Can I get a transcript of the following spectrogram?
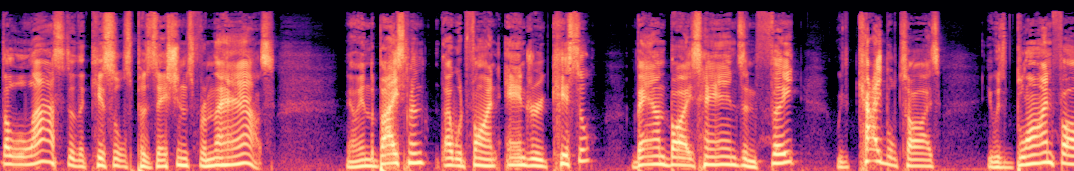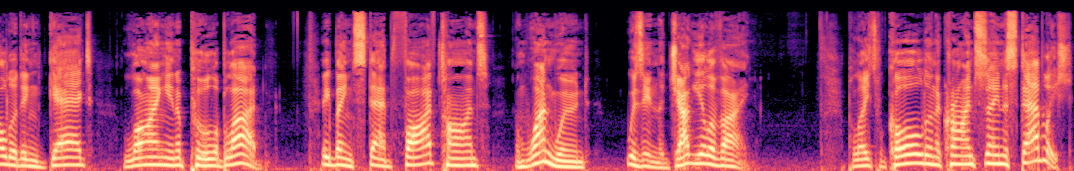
the last of the Kissel's possessions from the house. Now, in the basement, they would find Andrew Kissel, bound by his hands and feet with cable ties. He was blindfolded and gagged, lying in a pool of blood. He'd been stabbed five times, and one wound was in the jugular vein. Police were called and a crime scene established.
